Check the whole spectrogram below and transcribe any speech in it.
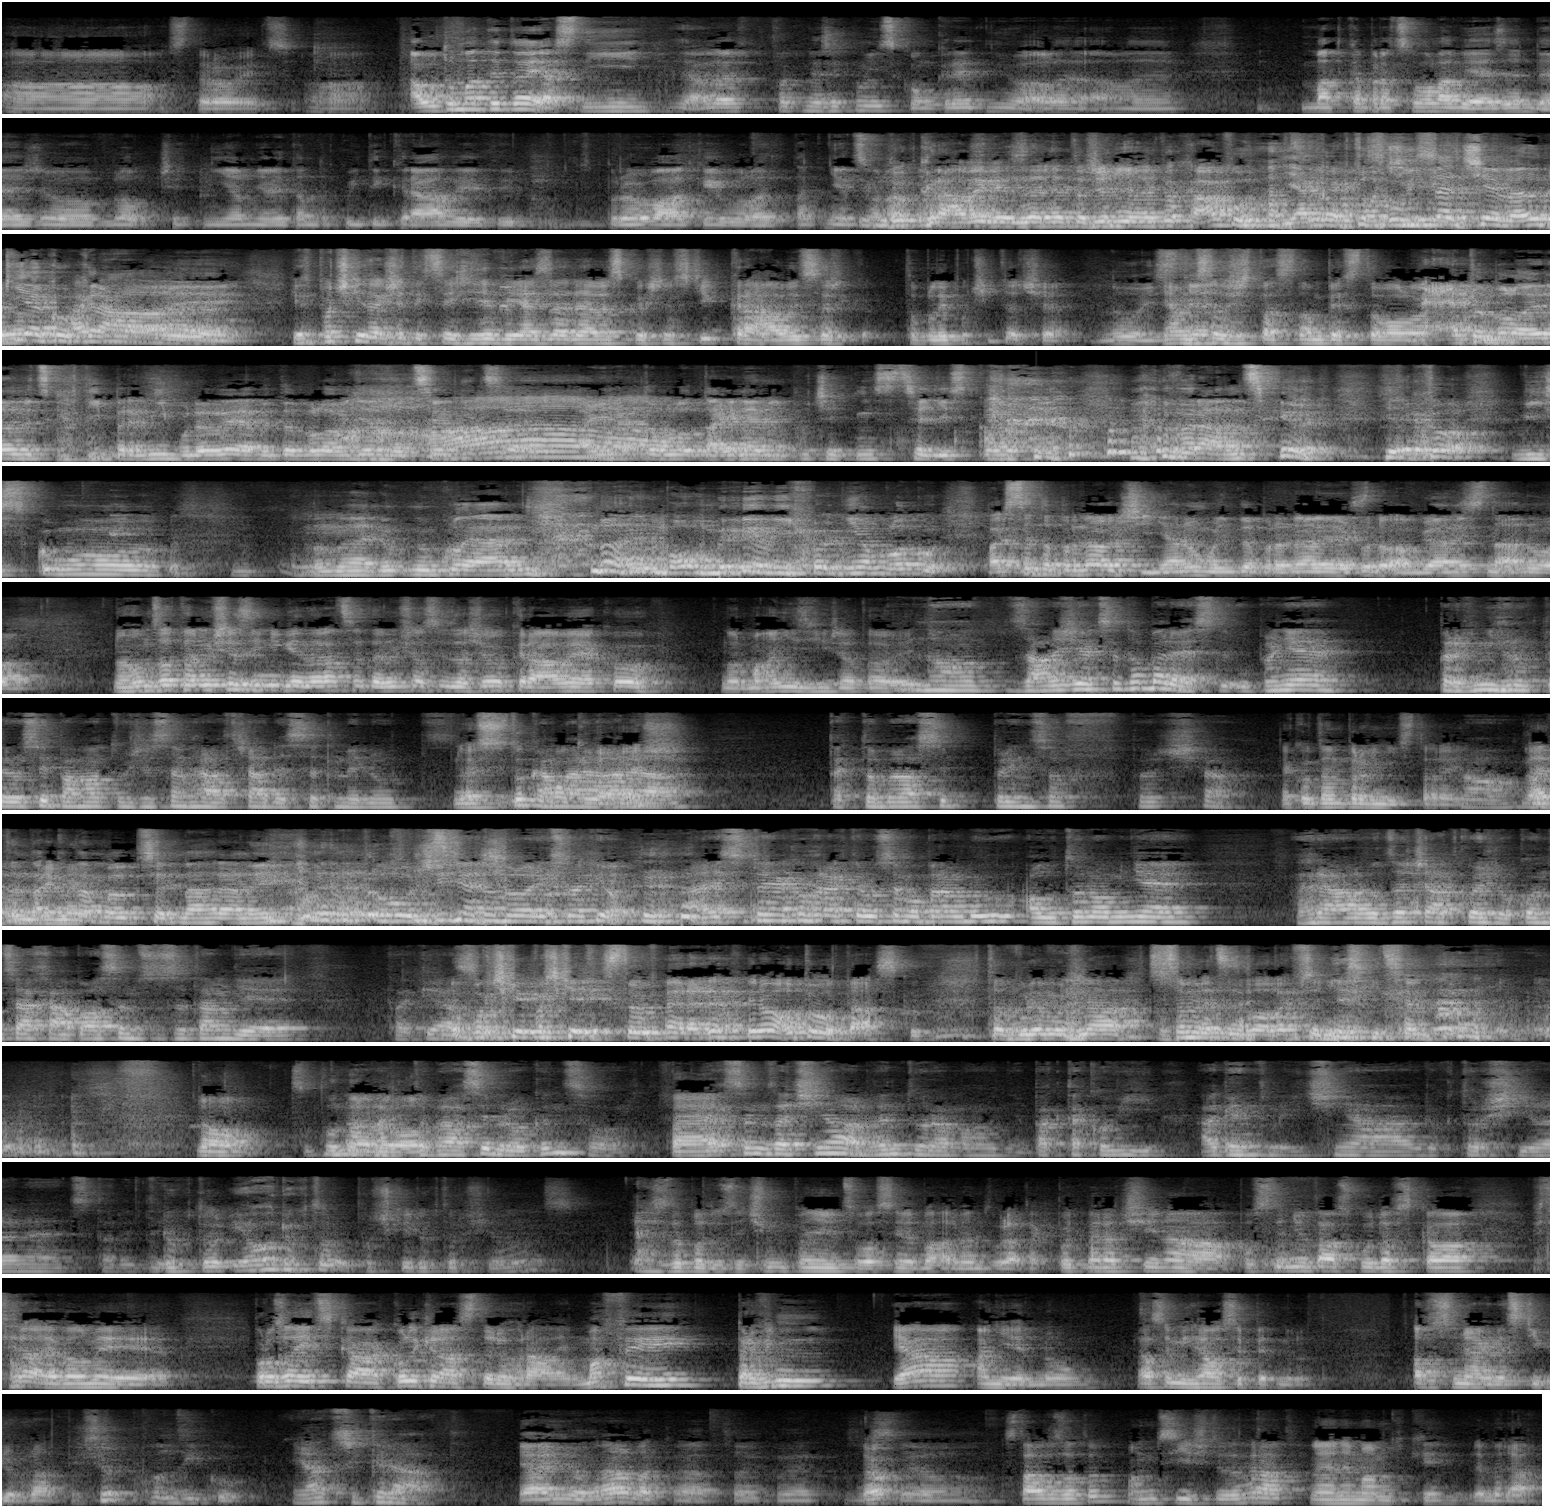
a Asteroids a Automaty to je jasný, ale fakt neřeknu nic konkrétního, ale, ale matka pracovala v JZD, že jo, byla účetní a měli tam takový ty krávy, ty zbrojováky, vole, tak něco No krávy vězené, to, že mě to chápu. Jako Jak to počítač je velký Jo, jako takhle. krávy. Jo, počkej, takže ty chceš říct, že v JZD ve skutečnosti krávy se říká, to byly počítače. No, jistě. Já myslel, že ta se tam pěstovalo. Ne, to bylo jenom vždycky v té první budově, aby to bylo vidět od silnice. A jinak to bylo tajné výpočetní středisko v rámci jako výzkumu no, nu- nukleární bomby východního bloku. Pak se to prodalo Číňanům, oni to prodali jako do Afghánistánu a No Honza, ten už je z jiný generace, ten už asi zažil krávy jako normální zvířata, viď? No, záleží, jak se to bere. Jestli úplně první hru, kterou si pamatuju, že jsem hrál třeba 10 minut No, jestli to pamatuješ. tak to byl asi Prince of Persia. Jako ten první starý. No. ne, ten ten taky remake. tam byl přednahraný. To určitě to bylo něco takového. Ale jestli to je jako hra, kterou jsem opravdu autonomně hrál od začátku až do konce a chápal jsem, co se tam děje, tak je No počkej, počkej, ty jsi to úplně redefinoval tu otázku. To bude možná, co jsem recenzoval tak před měsícem. No, co to No, tak to bylo? byl asi Broken Sword. Já Fair. jsem začínal adventurama hodně, pak takový agent Mlíčňák, doktor Šílenec, tady ty. Doktor, jo, doktor, počkej, doktor Šílenec. Já si to pletu s něčím úplně něco vlastně nebyla adventura. Tak pojďme radši na poslední otázku od Davskala, která je velmi prozaická. Kolikrát jste dohráli? Mafii, první, já ani jednou. Já jsem jí hrál asi pět minut. A to jsem nějak nestihl dohrát. Šup, Honzíku. Já třikrát. Já ji dohrál dvakrát, to jako, jako zase jo. no. Stálo to za to? Mám si ještě zahrát? Ne, nemám díky, jdeme dál.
